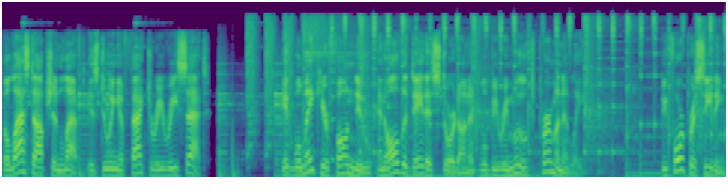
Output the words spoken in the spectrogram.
The last option left is doing a factory reset. It will make your phone new and all the data stored on it will be removed permanently. Before proceeding,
